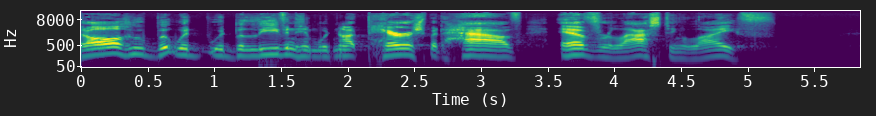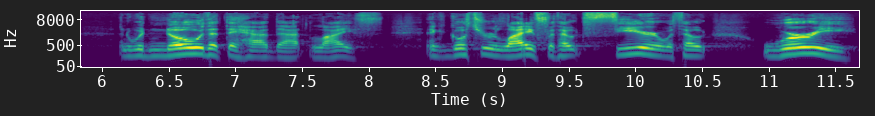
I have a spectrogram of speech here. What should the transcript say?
that all who would, would believe in him would not perish but have everlasting life and would know that they had that life and could go through life without fear, without worry,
